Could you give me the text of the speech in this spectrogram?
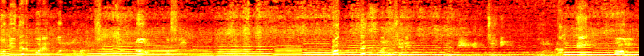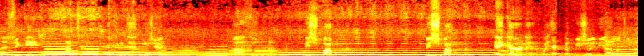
নবীদের পরে অন্য মানুষের জন্য প্রত্যেক মানুষেরই ভুল ভ্রান্তি কম, বেশি কি আছে? যেহেতু নিষ্পাপ নিষ্পাপ এই কারণে ওই একটা বিষয় নিয়ে আলোচনা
